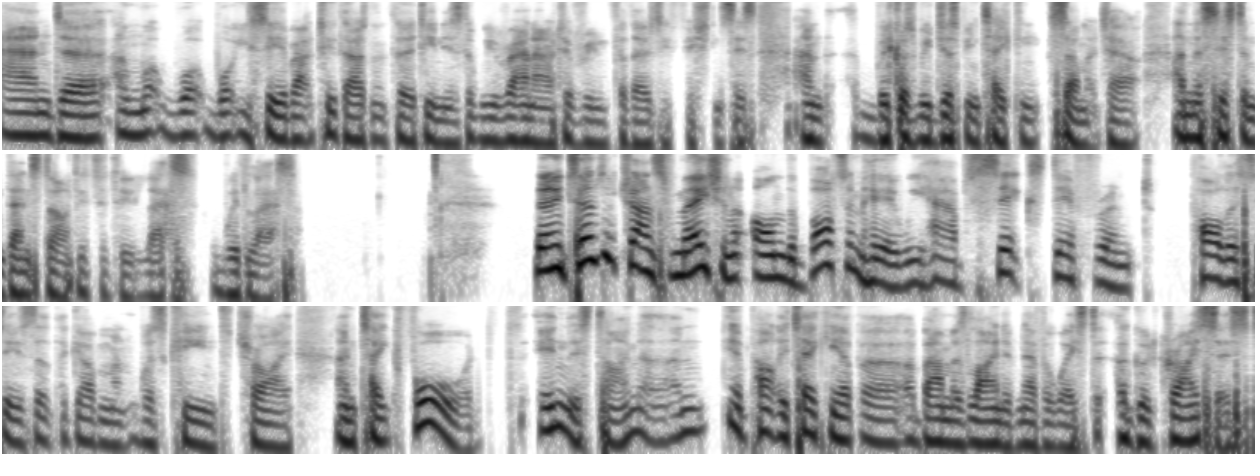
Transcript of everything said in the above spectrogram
and uh, and what, what what you see about 2013 is that we ran out of room for those efficiencies. And because we'd just been taking so much out and the system then started to do less with less. Then in terms of transformation on the bottom here we have six different policies that the government was keen to try and take forward in this time and you know, partly taking up uh, obama's line of never waste a good crisis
